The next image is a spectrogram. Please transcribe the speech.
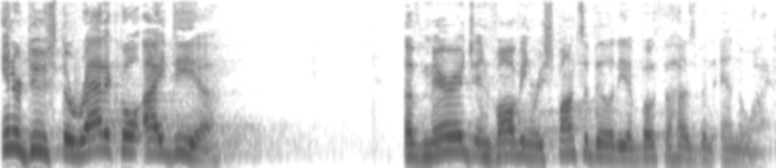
introduced the radical idea of marriage involving responsibility of both the husband and the wife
